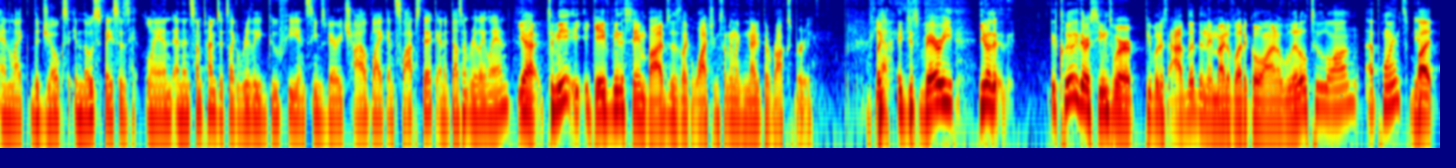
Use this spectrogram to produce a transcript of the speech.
and like the jokes in those spaces land and then sometimes it's like really goofy and seems very childlike and slapstick and it doesn't really land Yeah. To me, it, it gave me the same vibes as like watching something like Night at the Roxbury. Like yeah it just very, you know, there, it, clearly there are scenes where people just ad libbed and they might have let it go on a little too long at points, Yeah. but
